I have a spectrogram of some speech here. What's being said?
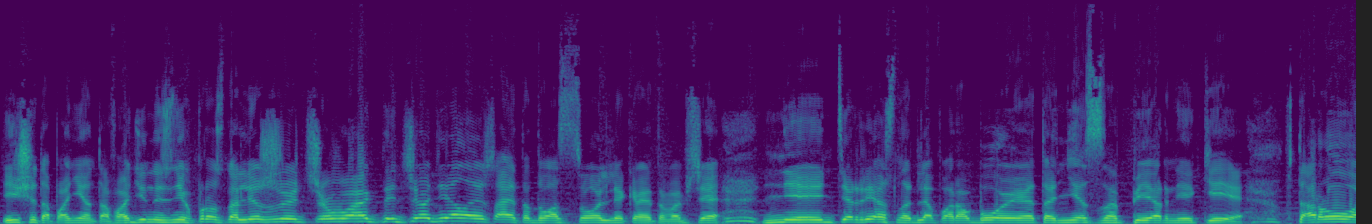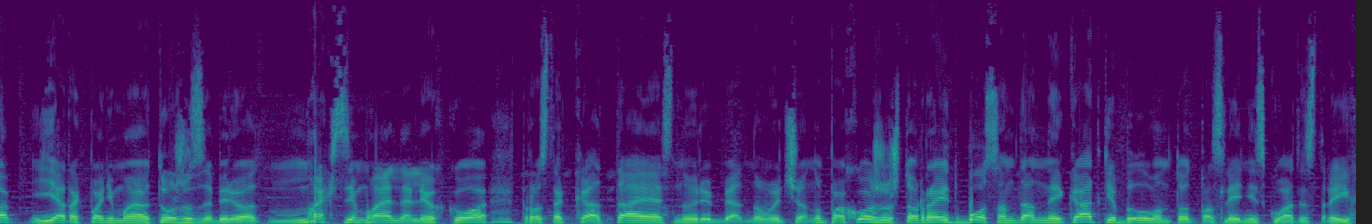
Ищет оппонентов. Один из них просто лежит, чувак, ты что делаешь? А это два сольника, это вообще неинтересно для парабоя, это не соперники. Второго, я так понимаю, тоже заберет максимально легко, просто катаясь. Ну, ребят, ну вы чё? Ну, похоже, что рейд-боссом данной катки был вон тот последний сквад из троих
